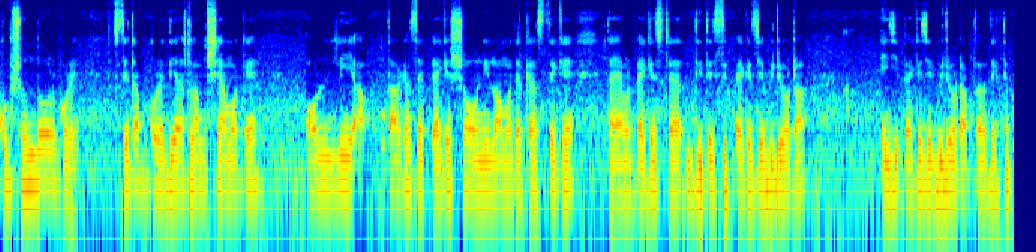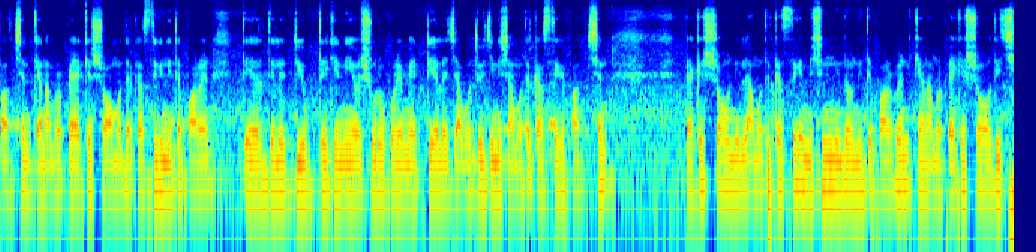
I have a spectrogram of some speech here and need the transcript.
খুব সুন্দর করে সেট আপ করে দিয়ে আসলাম। সে আমাকে অনলি তার কাছে প্যাকেজ সহ নিল আমাদের কাছ থেকে। তাই আমরা প্যাকেজটা দিতেছি প্যাকেজের ভিডিওটা এই যে প্যাকেজের ভিডিওটা আপনারা দেখতে পাচ্ছেন কেন? আমরা প্যাকেজ সহ আমাদের কাছ থেকে নিতে পারেন। তেল, তেলের টিউব থেকে নিয়ে শুরু করে মেটেরিয়ালের যাবতীয় জিনিস আমাদের কাছ থেকে পাচ্ছেন। প্যাকেজ সহ নিলে আমাদের কাছ থেকে মেশিন নিলেও নিতে পারবেন। কেন? আমরা প্যাকেজ সহ দিচ্ছি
